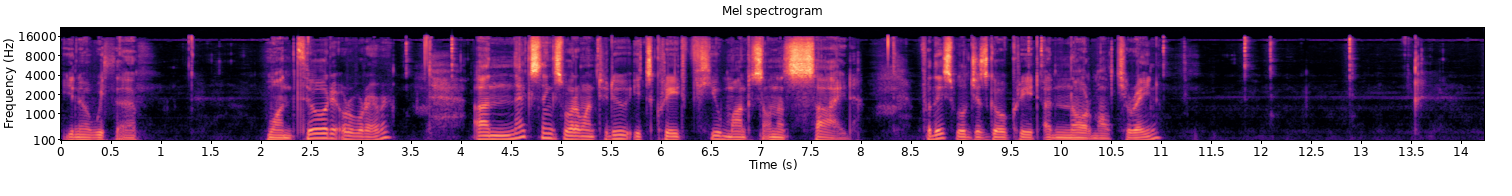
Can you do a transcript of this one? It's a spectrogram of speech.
you know, with a one third or whatever. Uh, next thing is what I want to do is create few mountains on a side. For this, we'll just go create a normal terrain. Okay,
